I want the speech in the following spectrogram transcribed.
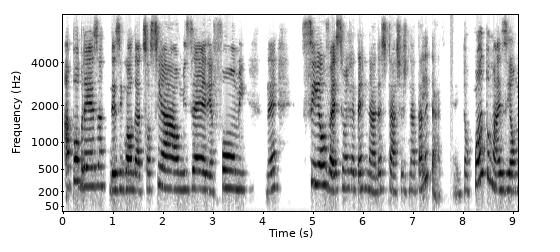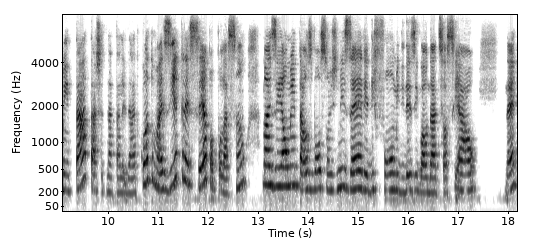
a pobreza, desigualdade social, miséria, fome, né, se houvesse umas determinadas taxas de natalidade. Então, quanto mais ia aumentar a taxa de natalidade, quanto mais ia crescer a população, mais ia aumentar os bolsões de miséria, de fome, de desigualdade social. Né?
